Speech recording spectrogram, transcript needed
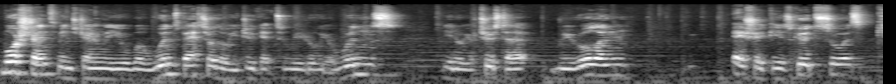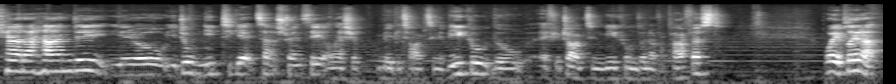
More strength means generally you will wound better, though you do get to reroll your wounds. You know, your 2 to re-rolling, SAP is good, so it's kind of handy. You know, you don't need to get to that strength 8 unless you're maybe targeting a vehicle, though if you're targeting a vehicle and don't have a power fist, what are you playing at?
